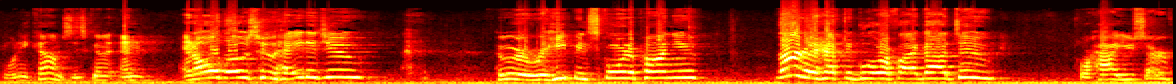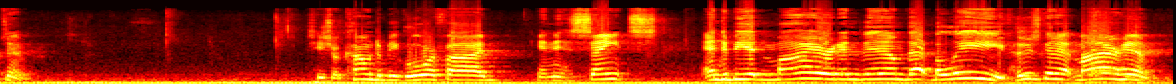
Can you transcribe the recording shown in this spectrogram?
When He comes, He's going to. And, and all those who hated you, who are heaping scorn upon you, they're going to have to glorify God too for how you served him. He shall come to be glorified in his saints and to be admired in them that believe. Who's going to admire him?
